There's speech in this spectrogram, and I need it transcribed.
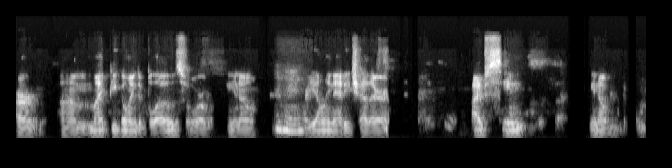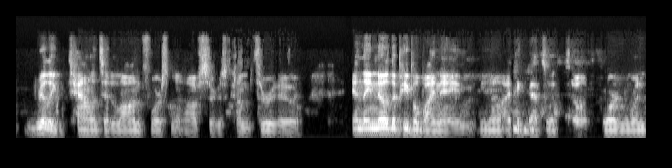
are um, might be going to blows or you know mm-hmm. are yelling at each other i've seen you know really talented law enforcement officers come through and they know the people by name you know i think mm-hmm. that's what's so important when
